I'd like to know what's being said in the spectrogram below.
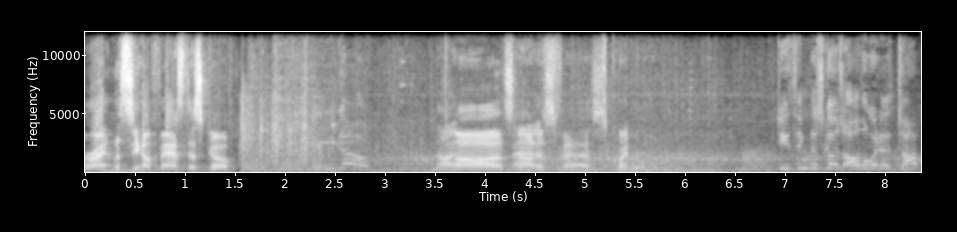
All right, let's see how fast this go. Here. Not Ah, it's not as fast. It's quite normal. Do you think this goes all the way to the top?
